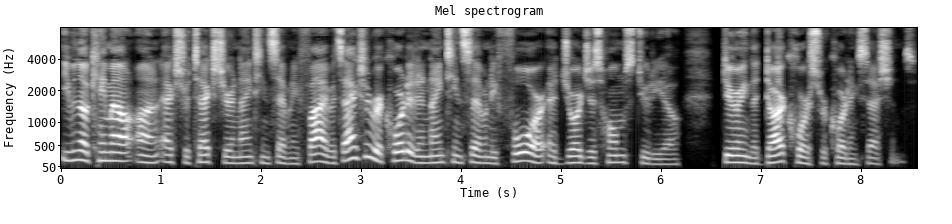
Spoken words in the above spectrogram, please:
even though it came out on Extra Texture in 1975, it's actually recorded in 1974 at George's home studio during the Dark Horse recording sessions.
